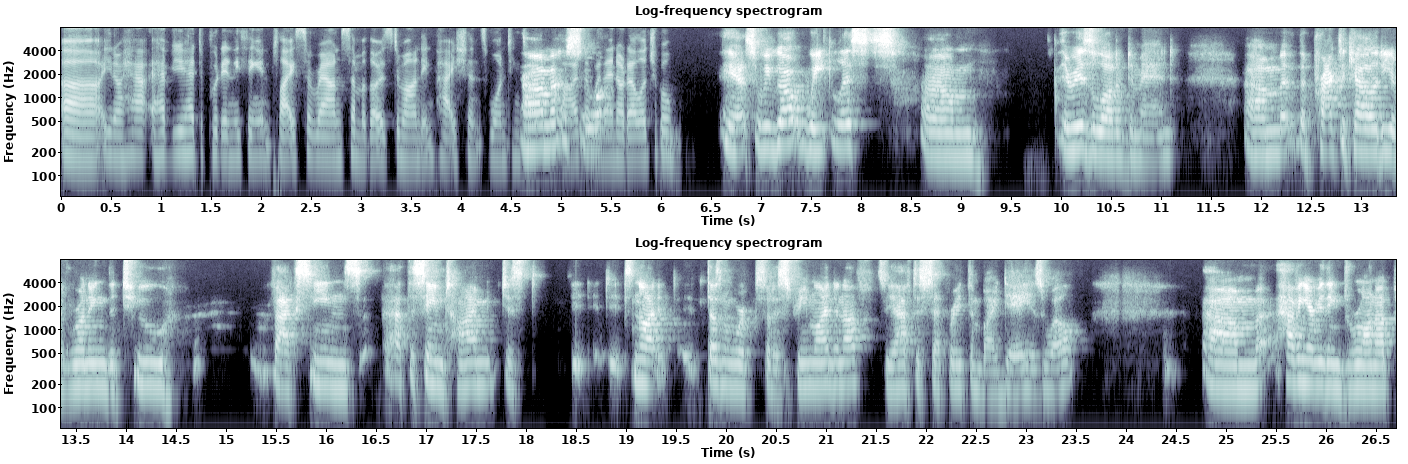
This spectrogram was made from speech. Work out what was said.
uh, you know how, have you had to put anything in place around some of those demanding patients wanting to um, so, when they're not eligible yeah so we've got wait lists. Um, there is a lot of demand. Um, the practicality of running the two vaccines at the same time just it, it's not it doesn't work sort of streamlined enough so you have to separate them by day as well. Um, having everything drawn up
